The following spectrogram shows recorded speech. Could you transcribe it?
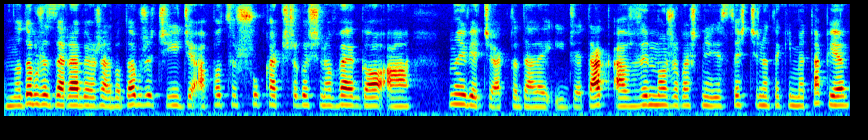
no dobrze zarabiasz albo dobrze ci idzie, a po co szukać czegoś nowego, a no i wiecie, jak to dalej idzie, tak? A wy może właśnie jesteście na takim etapie,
